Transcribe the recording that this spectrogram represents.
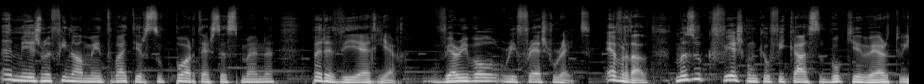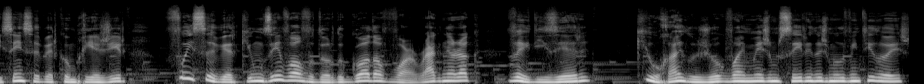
a mesma finalmente vai ter suporte esta semana para VRR, Variable Refresh Rate. É verdade, mas o que fez com que eu ficasse boquiaberto e sem saber como reagir foi saber que um desenvolvedor do God of War Ragnarok veio dizer que o raio do jogo vai mesmo sair em 2022.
